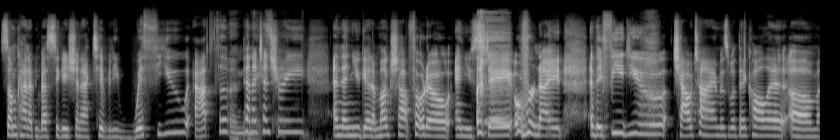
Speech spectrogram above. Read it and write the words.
some kind of investigation activity with you at the Amazing. penitentiary and then you get a mugshot photo and you stay overnight and they feed you chow time is what they call it um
